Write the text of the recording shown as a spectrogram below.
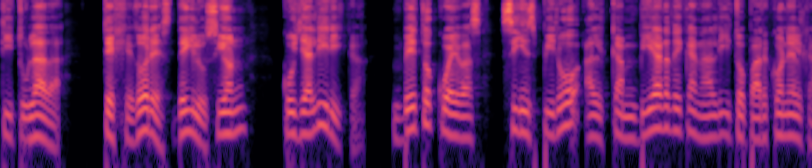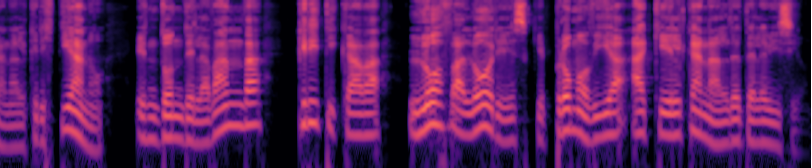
titulada Tejedores de Ilusión, cuya lírica Beto Cuevas se inspiró al cambiar de canal y topar con el canal cristiano, en donde la banda criticaba los valores que promovía aquel canal de televisión.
